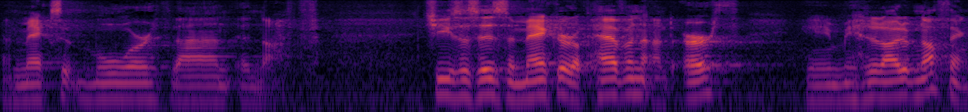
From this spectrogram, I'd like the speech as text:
and makes it more than enough. Jesus is the maker of heaven and earth. He made it out of nothing.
